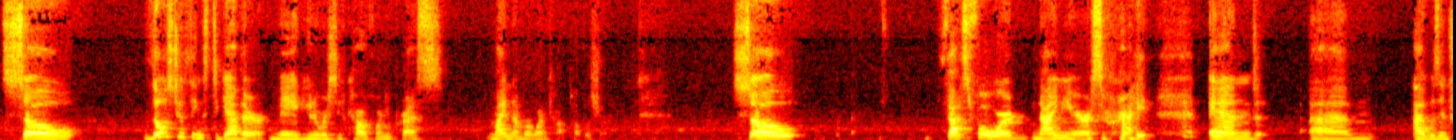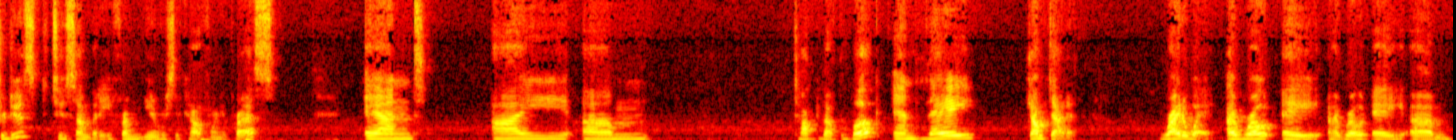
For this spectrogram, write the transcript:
So those two things together made University of California Press my number one top publisher. So fast forward nine years, right? And um, I was introduced to somebody from University of California Press. and I um, talked about the book, and they jumped at it right away. I wrote a I wrote a um,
